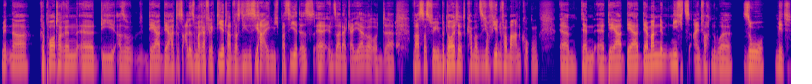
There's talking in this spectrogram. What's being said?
mit einer Reporterin, äh, die, also der, der halt das alles mal reflektiert hat, was dieses Jahr eigentlich passiert ist äh, in seiner Karriere und äh, was das für ihn bedeutet, kann man sich auf jeden Fall mal angucken. Ähm, denn äh, der, der, der Mann nimmt nichts einfach nur so mit.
